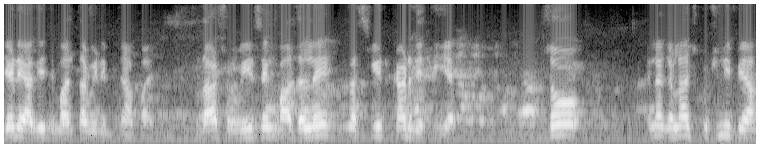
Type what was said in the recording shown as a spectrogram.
ਜਿਹੜੇ ਆਦੀ ਜ਼ਮਾਨਤਾਂ ਵੀ ਨਹੀਂ ਬਚਾ ਪਾਏ। ਸਰਦਾਰ ਸੁਖਬੀਰ ਸਿੰਘ ਬਾਦਲ ਨੇ ਤਾਂ ਸੀਟ ਕੱਢ ਦਿੱਤੀ ਹੈ। ਸੋ, ਇਹਨਾਂ ਗੱਲਾਂ 'ਚ ਕੁਝ ਨਹੀਂ ਪਿਆ।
